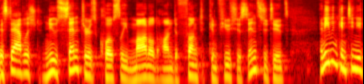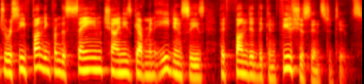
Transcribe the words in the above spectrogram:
established new centers closely modeled on defunct Confucius institutes, and even continued to receive funding from the same Chinese government agencies that funded the Confucius Institutes.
